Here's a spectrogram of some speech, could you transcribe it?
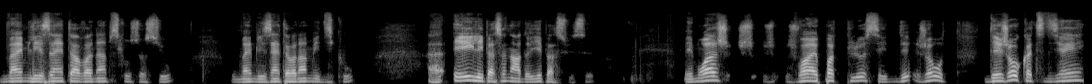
même les intervenants psychosociaux ou même les intervenants médicaux euh, et les personnes endeuillées par suicide. Mais moi, je, vois un pas de plus. Et déjà, déjà au quotidien,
